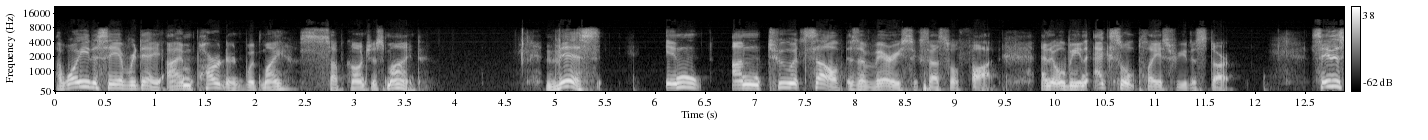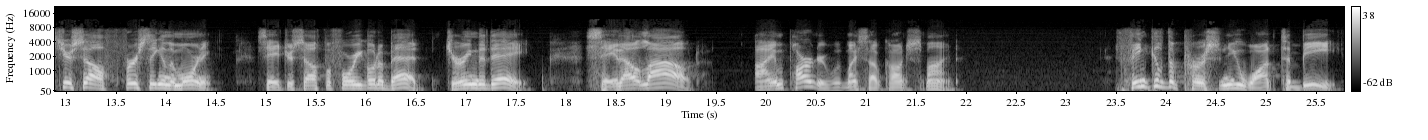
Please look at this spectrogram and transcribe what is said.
I want you to say every day, I'm partnered with my subconscious mind. This, in unto itself, is a very successful thought, and it will be an excellent place for you to start. Say this to yourself first thing in the morning. Say it yourself before you go to bed, during the day. Say it out loud. I am partnered with my subconscious mind. Think of the person you want to be.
